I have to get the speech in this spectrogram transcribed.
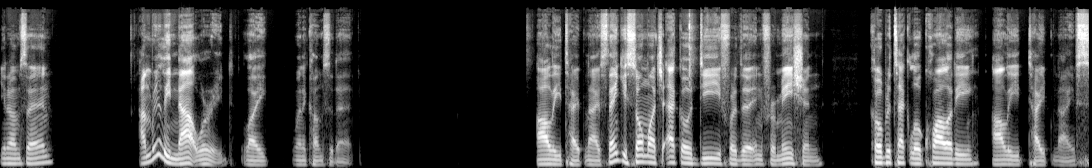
You know what I'm saying? I'm really not worried, like, when it comes to that. Ali type knives. Thank you so much, Echo D, for the information. Cobra Tech low quality Ali type knives.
